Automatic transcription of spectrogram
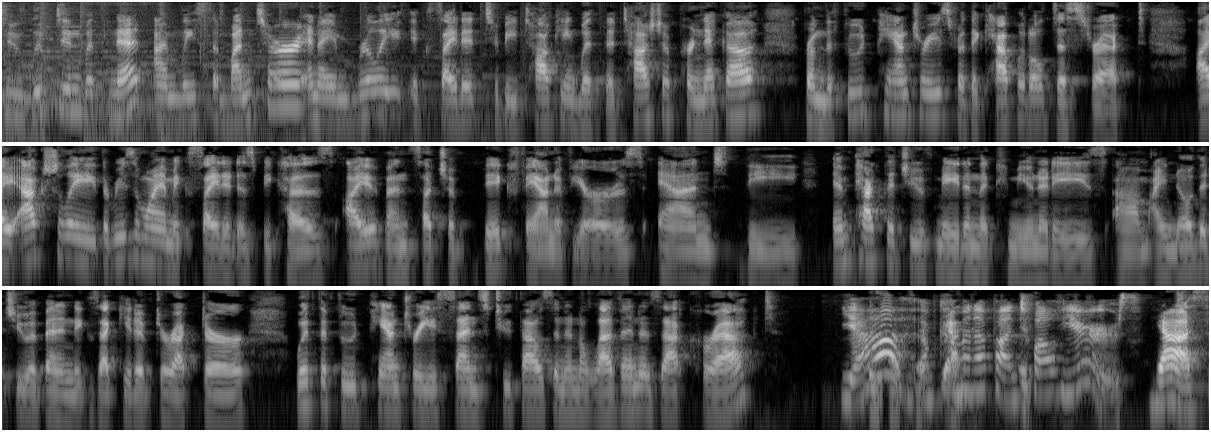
to Looped In with Knit. I'm Lisa Munter, and I am really excited to be talking with Natasha Pernicka from the Food Pantries for the Capital District. I actually, the reason why I'm excited is because I have been such a big fan of yours and the impact that you've made in the communities. Um, I know that you have been an executive director with the Food Pantry since 2011. Is that correct? Yeah, I'm coming yeah. up on 12 years. Yes.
